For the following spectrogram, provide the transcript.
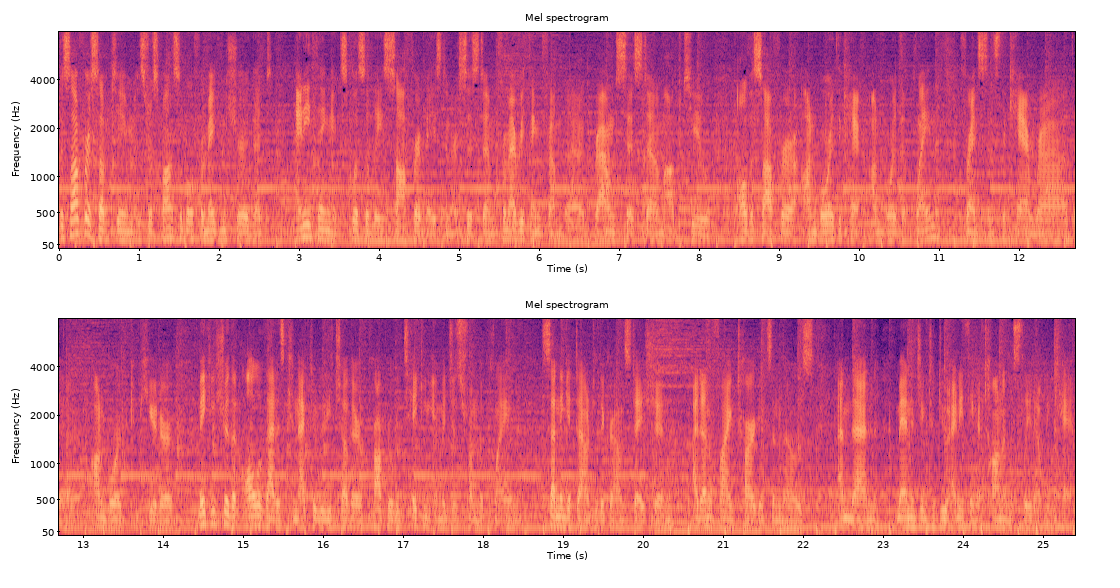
The software subteam is responsible for making sure that anything explicitly software based in our system, from everything from the ground system up to all the software on board the on board the plane, for instance, the camera, the onboard computer, making sure that all of that is connected with each other, properly taking images from the plane, sending it down to the ground station, identifying targets in those, and then managing to do anything autonomously that we can.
